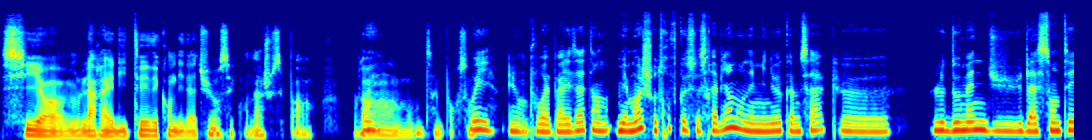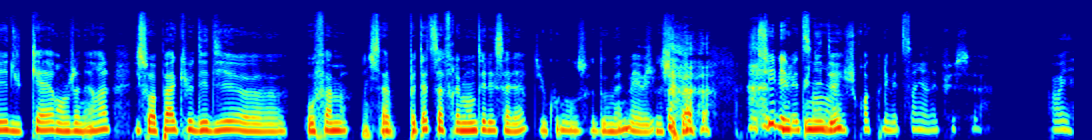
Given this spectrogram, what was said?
si la réalité des candidatures, c'est qu'on a, je sais pas, 20, 25%. Oui, et on pourrait pas les atteindre. Mais moi, je trouve que ce serait bien dans des milieux comme ça que le domaine du, de la santé, du care en général, il soit pas que dédié euh, aux femmes. Ça, peut-être ça ferait monter les salaires du coup dans ce domaine. Mais oui. Je, je sais pas. Aussi, les Une- médecins, une idée euh, je crois que les médecins, il y en a plus. euh. Oui,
